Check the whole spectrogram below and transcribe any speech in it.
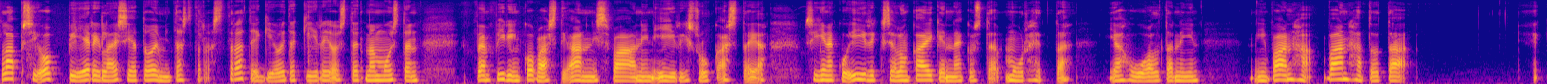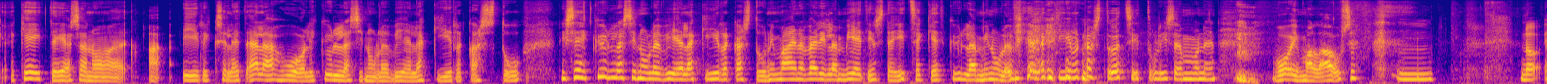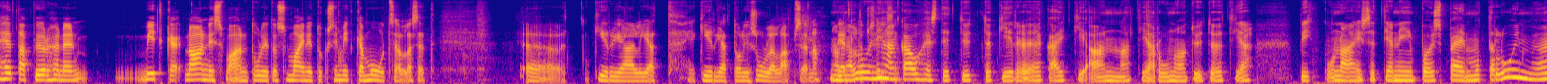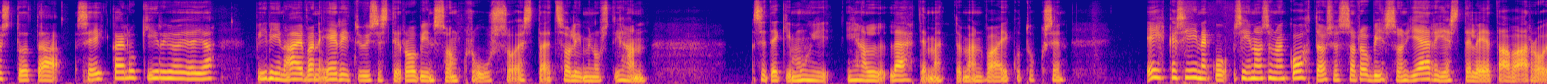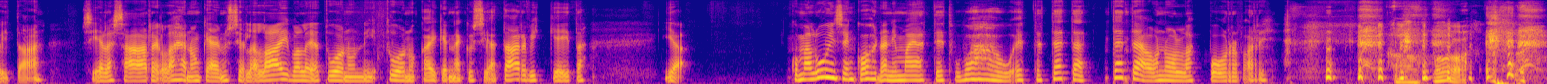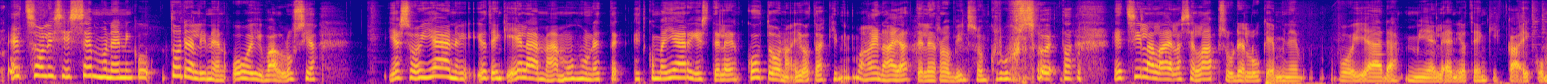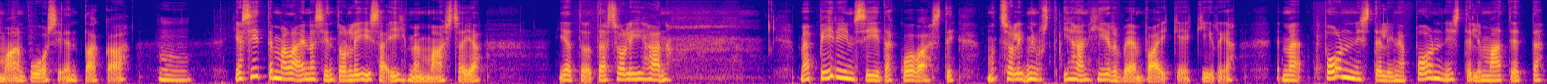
lapsi oppii erilaisia toimintastrategioita kirjoista. Että mä muistan, että mä pidin kovasti Annis Vaanin Iirisrukasta ja siinä kun Iiriksellä on kaiken näköistä murhetta ja huolta, niin, niin vanha, vanha tota, keittäjä sanoo Iirikselle, että älä huoli, kyllä sinulle vielä kirkastuu. Niin se kyllä sinulle vielä kirkastuu, niin mä aina välillä mietin sitä itsekin, että kyllä minulle vielä kirkastuu, että siitä tuli semmoinen voimalause. Mm. No Heta Pyrhönen, mitkä, no Annis vaan tuli tuossa mainituksi, mitkä muut sellaiset kirjailijat ja kirjat oli sulle lapsena? No mä luin ihan kauheasti tyttökirjoja, kaikki Annat ja runotytöt ja pikkunaiset ja niin poispäin, mutta luin myös tota seikkailukirjoja ja pidin aivan erityisesti Robinson Crusoesta, että se oli minusta ihan, se teki muihin ihan lähtemättömän vaikutuksen. Ehkä siinä, kun siinä on sellainen kohtaus, jossa Robinson järjestelee tavaroitaan siellä saarella. Hän on käynyt siellä laivalla ja tuonut, niin, tuonut kaiken näköisiä tarvikkeita. Ja kun mä luin sen kohdan, niin mä ajattelin, että vau, että tätä, tätä on olla porvari. Et se oli siis semmoinen niin todellinen oivallus ja, ja se on jäänyt jotenkin elämään muhun, että, että kun mä järjestelen kotona jotakin, niin mä aina ajattelen Robinson Crusoeta. Että sillä lailla se lapsuuden lukeminen voi jäädä mieleen jotenkin kaikumaan vuosien takaa. Hmm. Ja sitten mä lainasin tuon Liisa Ihmemaassa ja – ja tota, se oli ihan, mä pidin siitä kovasti, mutta se oli minusta ihan hirveän vaikea kirja. Et mä ponnistelin ja ponnistelin, mä että, että,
